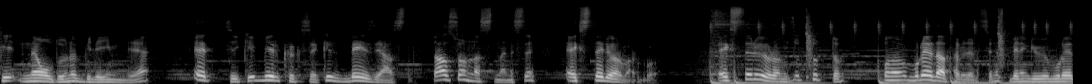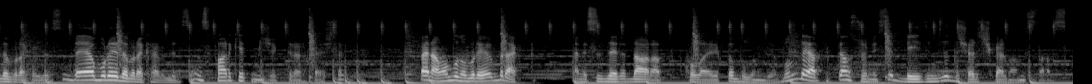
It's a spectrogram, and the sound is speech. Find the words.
ki ne olduğunu bileyim diye. ETS2 1.48 base yazdım. Daha sonrasından ise exterior var bu. Exterior'umuzu tuttum. Bunu buraya da atabilirsiniz. Benim gibi buraya da bırakabilirsiniz. Veya buraya da bırakabilirsiniz. Fark etmeyecektir arkadaşlar. Ben ama bunu buraya bıraktım. Hani sizlere daha rahat kolaylıkla bulun diye. Bunu da yaptıktan sonra ise base'imizi dışarı çıkarmamız lazım.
